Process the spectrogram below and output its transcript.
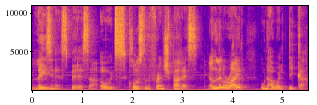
Laziness, pereza. Oh, it's close to the French paresse. A little ride, una vueltica.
